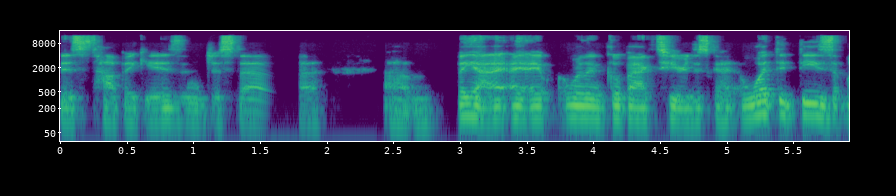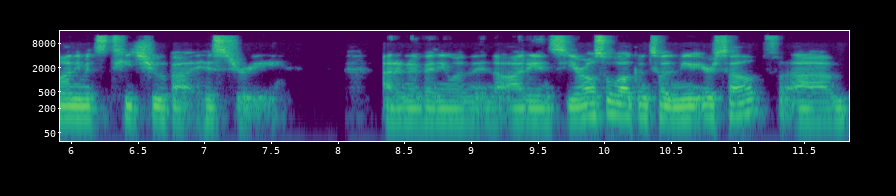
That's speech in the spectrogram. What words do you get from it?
this topic is and just uh, uh, um, but yeah, I, I want to go back to your discussion. What did these monuments teach you about history? I don't know if anyone in the audience, you're also welcome to unmute yourself. Um,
